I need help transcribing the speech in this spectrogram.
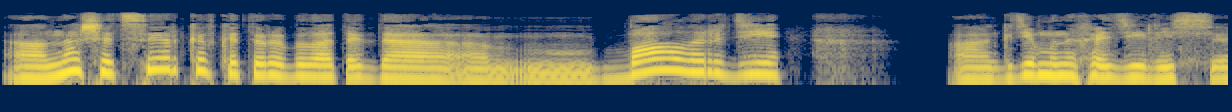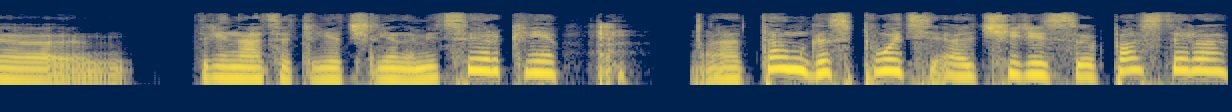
А, наша церковь, которая была тогда в Балларде, а, где мы находились э, 13 лет членами церкви, а, там Господь а, через пастора,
